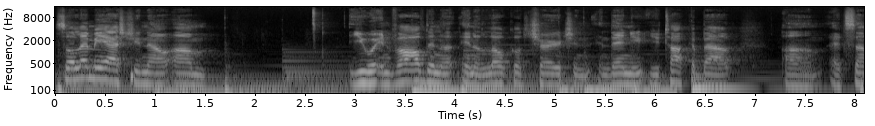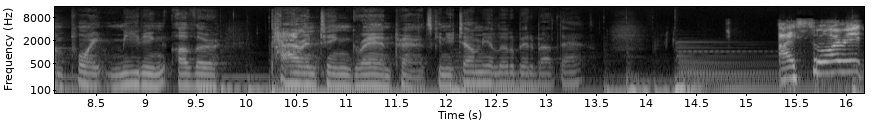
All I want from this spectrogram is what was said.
So let me ask you now, um, you were involved in a, in a local church, and, and then you, you talk about um, at some point meeting other parenting grandparents. Can you tell me a little bit about that? I saw it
